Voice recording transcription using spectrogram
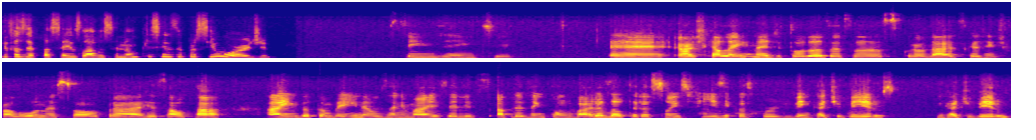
e fazer passeios lá. Você não precisa ir para o SeaWorld. Sim, gente. É, eu acho que além né, de todas essas crueldades que a gente falou, né, só para ressaltar, ainda também né, os animais eles apresentam várias alterações físicas por viver em cativeiros, em cativeiro,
